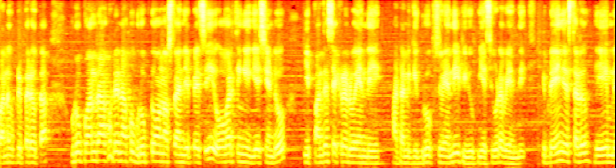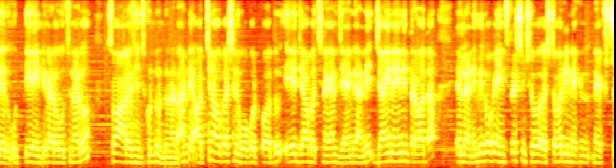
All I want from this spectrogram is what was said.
వన్కి ప్రిపేర్ అవుతా. గ్రూప్ వన్ రాకుంటే నాకు గ్రూప్ టూ వన్ వస్తా అని చెప్పేసి ఓవర్ థింకింగ్ చేసిండు. ఈ పంచాయత్ సెక్రటరీ పోయింది అతనికి గ్రూప్స్ పోయింది ఇటు యూపీఎస్సీ కూడా పోయింది. ఇప్పుడు ఏం చేస్తాడు? ఏం లేదు ఉట్టిగా ఇంటికాడ కూర్చున్నాడు. సో ఆలోచించుకుంటూ ఉంటున్నాడు. అంటే వచ్చిన అవకాశాన్ని పోగొట్టుకోవద్దు. ఏ జాబ్ వచ్చినా కానీ జాయిన్ కాండి. జాయిన్ అయిన తర్వాత వెళ్ళండి. మీకు ఒక ఇన్స్పిరేషన్ షో స్టోరీ నెక్స్ట్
